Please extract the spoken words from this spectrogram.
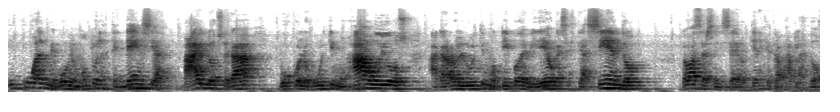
un cual me voy, me monto en las tendencias, bailo, será, busco los últimos audios, agarro el último tipo de video que se esté haciendo, Te voy a ser sincero, tienes que trabajar las dos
